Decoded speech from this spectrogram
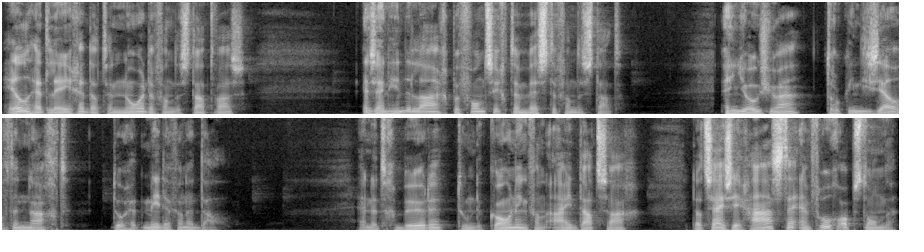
heel het leger dat ten noorden van de stad was, en zijn hinderlaag bevond zich ten westen van de stad. En Joshua trok in diezelfde nacht door het midden van het dal. En het gebeurde toen de koning van Ai dat zag, dat zij zich haasten en vroeg opstonden.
